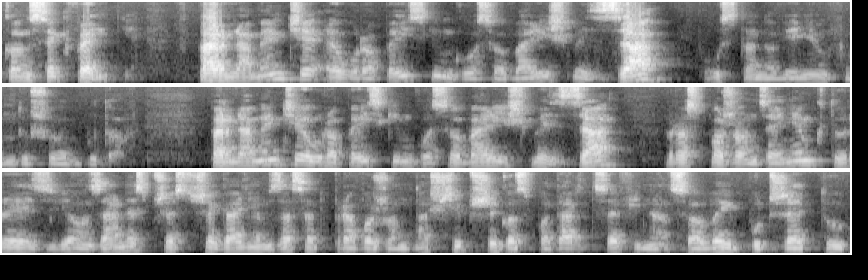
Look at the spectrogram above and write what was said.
konsekwentnie. W Parlamencie Europejskim głosowaliśmy za ustanowieniem Funduszu Odbudowy. W Parlamencie Europejskim głosowaliśmy za rozporządzeniem, które jest związane z przestrzeganiem zasad praworządności przy gospodarce finansowej budżetu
